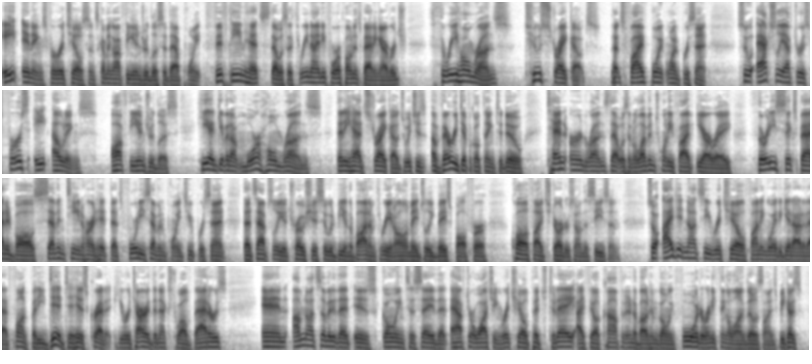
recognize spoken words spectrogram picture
Eight innings for Rich Hill since coming off the injured list at that point. 15 hits. That was a 394 opponent's batting average. Three home runs, two strikeouts. That's 5.1%. So actually, after his first eight outings, off the injured list, he had given up more home runs than he had strikeouts, which is a very difficult thing to do. 10 earned runs, that was an 11.25 ERA. 36 batted balls, 17 hard hit. That's 47.2%. That's absolutely atrocious. It would be in the bottom three in all of Major League Baseball for qualified starters on the season. So I did not see Rich Hill finding a way to get out of that funk, but he did to his credit. He retired the next 12 batters. And I'm not somebody that is going to say that after watching Rich Hill pitch today, I feel confident about him going forward or anything along those lines. Because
